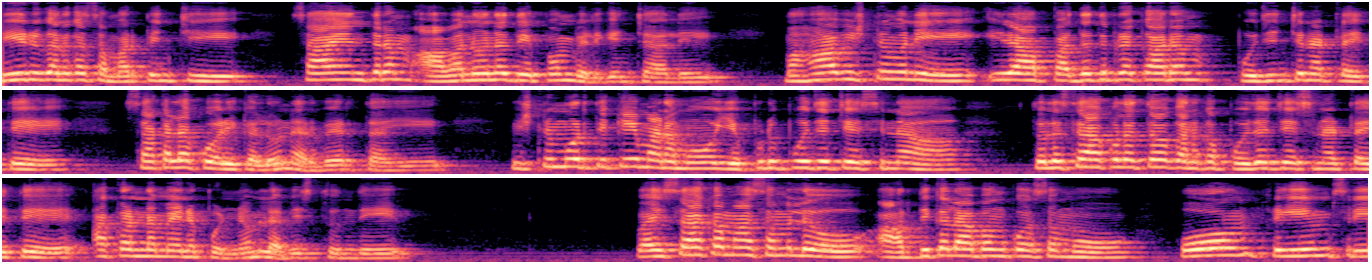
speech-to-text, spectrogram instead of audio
నీరు గనక సమర్పించి సాయంత్రం అవనూన దీపం వెలిగించాలి. మహావిష్ణువుని ఇలా పద్ధతి ప్రకారం పూజించినట్లయితే సకల కోరికలు నెరవేరుతాయి. విష్ణుమూర్తికి మనము ఎప్పుడు పూజ చేసినా తులసాకులతో కనుక పూజ చేసినట్లయితే అఖండమైన పుణ్యం లభిస్తుంది. వైశాఖ మాసంలో ఆర్థిక లాభం కోసము ఓం హ్రీం శ్రీ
